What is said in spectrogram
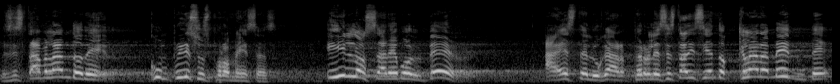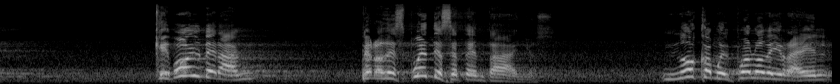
Les está hablando de cumplir sus promesas y los haré volver a este lugar. Pero les está diciendo claramente que volverán, pero después de 70 años. No como el pueblo de Israel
